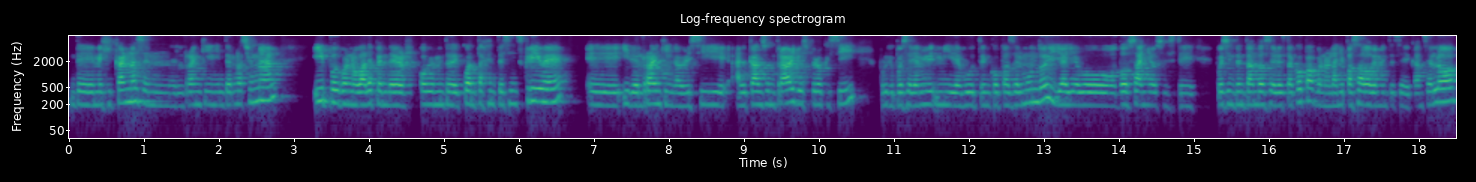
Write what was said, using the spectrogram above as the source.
de mexicanas en el ranking internacional Y pues bueno, va a depender obviamente de cuánta gente se inscribe eh, y del ranking, a ver si alcanzo a entrar, yo espero que sí, porque pues sería mi, debut en Copas del Mundo y ya llevo dos años este, pues intentando hacer esta copa. Bueno, el año pasado obviamente se canceló,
